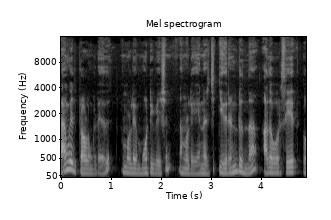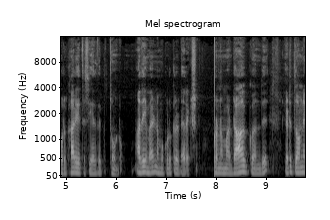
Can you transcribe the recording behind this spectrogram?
லாங்குவேஜ் ப்ராப்ளம் கிடையாது. நம்மளுடைய மோட்டிவேஷன் நம்மளுடைய எனர்ஜி இது ரெண்டும் தான் அதை ஒரு சே ஒரு காரியத்தை செய்கிறதுக்கு தூண்டும். அதே மாதிரி நம்ம கொடுக்குற டைரெக்ஷன் அப்புறம் நம்ம டாக் வந்து எடுத்தோடனே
